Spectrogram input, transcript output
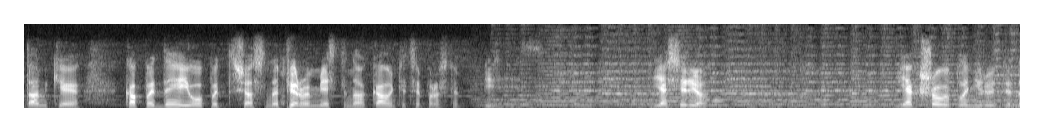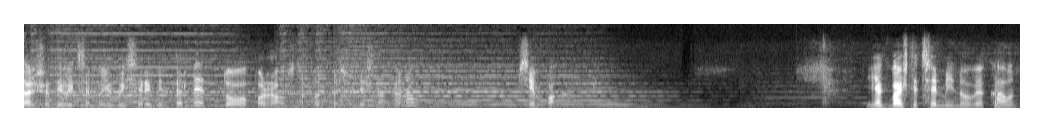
танке КПД і опит зараз на першому місці на аккаунті, це просто піздець. Я серйозно. Якщо ви плануєте далі дивитися мої висіри в інтернет, то, пожалуйста, підписуйтесь на канал. Всім пока. Як бачите, це мій новий аккаунт.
